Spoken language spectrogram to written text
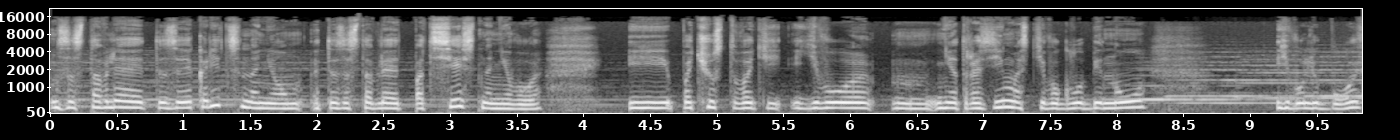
заставляет заякориться на нем, это заставляет подсесть на него и почувствовать его неотразимость, его глубину, его любовь.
